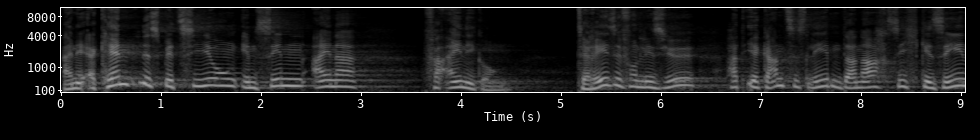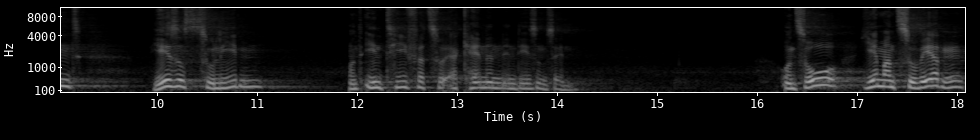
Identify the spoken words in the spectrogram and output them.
Eine Erkenntnisbeziehung im Sinn einer Vereinigung. Therese von Lisieux hat ihr ganzes Leben danach sich gesehnt, Jesus zu lieben und ihn tiefer zu erkennen in diesem Sinn. Und so jemand zu werden,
